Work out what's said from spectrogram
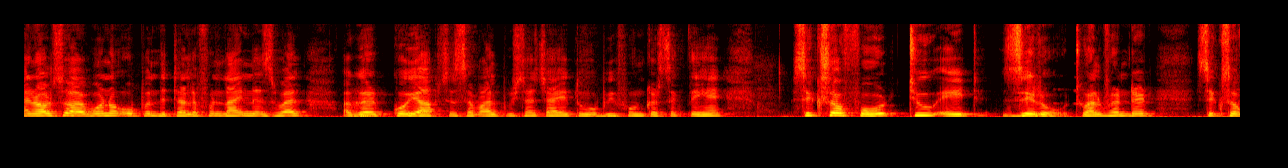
And also I want open the telephone line as well अगर कोई आपसे सवाल पूछना चाहे तो वो भी फ़ोन कर सकते हैं। Six o four two eight zero twelve hundred six o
